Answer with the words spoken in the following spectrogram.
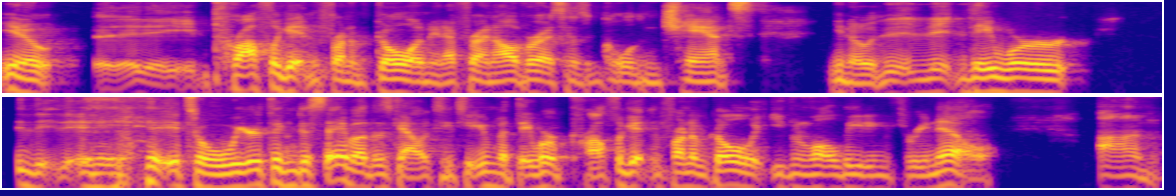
you know, profligate in front of goal. I mean, Efrain Alvarez has a golden chance. You know, they, they were. It's a weird thing to say about this Galaxy team, but they were profligate in front of goal even while leading three 0 um,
